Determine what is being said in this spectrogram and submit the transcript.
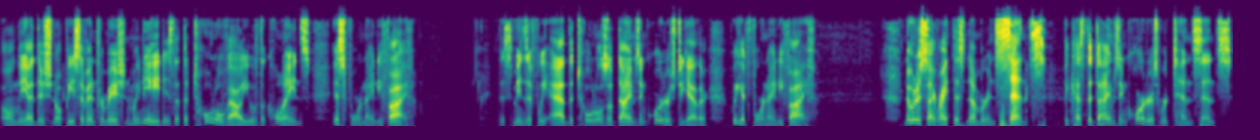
The only additional piece of information we need is that the total value of the coins is 495. This means if we add the totals of dimes and quarters together, we get 495. Notice I write this number in cents because the dimes and quarters were 10 cents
